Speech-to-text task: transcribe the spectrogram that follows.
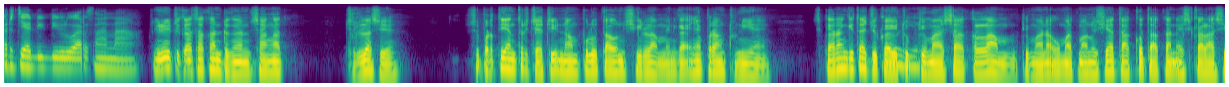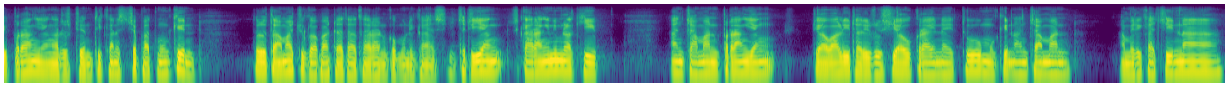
terjadi di luar sana. Ini dikatakan dengan sangat jelas ya. Seperti yang terjadi 60 tahun silam, ini kayaknya perang dunia. Sekarang kita juga Oh, hidup iya. di masa kelam, di mana umat manusia takut akan eskalasi perang yang harus dihentikan secepat mungkin, terutama juga pada tataran komunikasi. Jadi yang sekarang ini lagi ancaman perang yang diawali dari Rusia Ukraina itu mungkin ancaman Amerika Cina,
